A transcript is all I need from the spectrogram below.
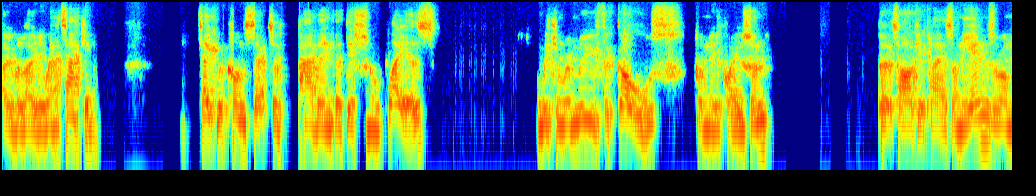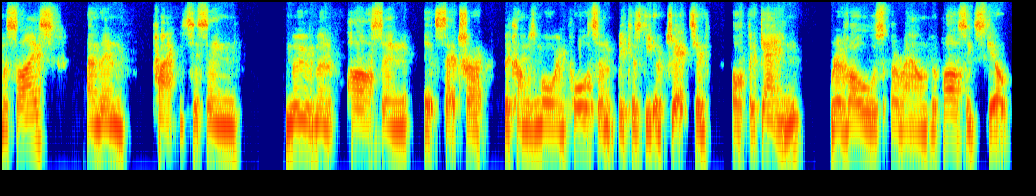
overloaded when attacking. Take the concept of having additional players, we can remove the goals from the equation, put target players on the ends or on the sides, and then practicing movement, passing, etc., becomes more important because the objective of the game revolves around the passing skill.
